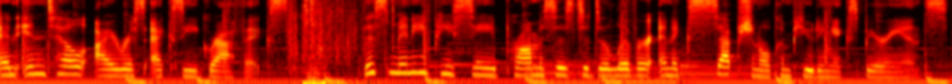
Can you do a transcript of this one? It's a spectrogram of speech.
and Intel Iris Xe graphics, this mini PC promises to deliver an exceptional computing experience.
